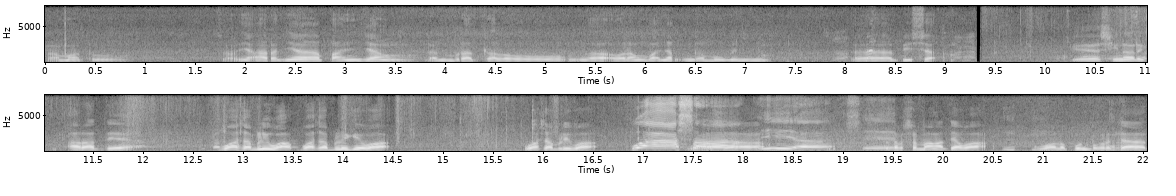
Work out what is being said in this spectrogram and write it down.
Sama tuh soalnya aratnya panjang dan berat kalau nggak orang banyak nggak mungkin eh, bisa oke sinarik arat ya puasa beli wa puasa beli ke wa puasa beli wa Puasa. Puasa. Iya. sip. tetap semangat ya wa walaupun bekerja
